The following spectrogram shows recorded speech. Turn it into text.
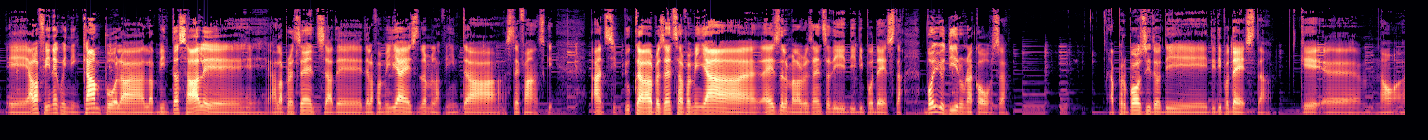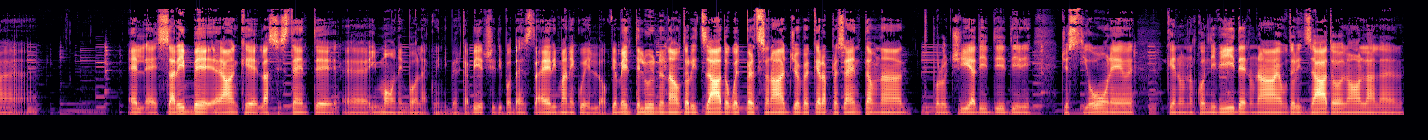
E alla fine, quindi, in campo l'ha, l'ha vinta Sale. Alla presenza de, della famiglia Eslam l'ha vinta Stefanski. Anzi, più che alla presenza della famiglia Eslam, alla presenza di, di, di Podesta. Voglio dire una cosa. A proposito di, di, di Podesta, che eh, no, eh, e, e sarebbe eh, anche l'assistente eh, in Moneyball, eh, quindi per capirci tipo destra e rimane quello. Ovviamente lui non ha autorizzato quel personaggio perché rappresenta una tipologia di, di, di gestione che non condivide, non ha autorizzato no, la, la,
